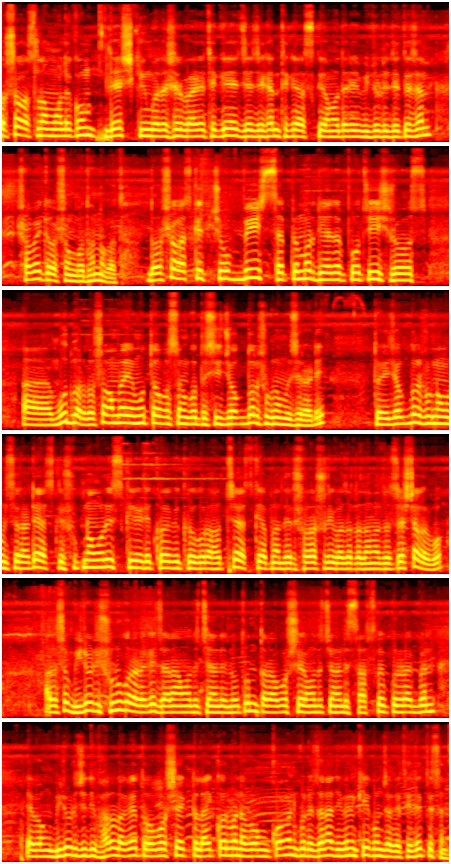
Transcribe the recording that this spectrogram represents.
দর্শক, আসসালামু আলাইকুম। দেশ কিংবা দেশের বাইরে থেকে যে যেখান থেকে আজকে আমাদের এই ভিডিওটি দেখতেছেন, সবাইকে অসংখ্য ধন্যবাদ। দর্শক, আজকে চব্বিশ সেপ্টেম্বর দুই হাজার পঁচিশ রোজ বুধবার। দর্শক, আমরা এই মুহূর্তে অবস্থান করতেছি জগদল শুকনো মরিচের হাটে। তো এই জগদল শুকনো মরিচের হাটে আজকে শুকনো মরিচ কি রেটে ক্রয় বিক্রয় করা হচ্ছে, আজকে আপনাদের সরাসরি বাজারটা জানার চেষ্টা করব। আর দর্শক, ভিডিওটি শুরু করার আগে যারা আমাদের চ্যানেলে নতুন, তারা অবশ্যই আমাদের চ্যানেলটি সাবস্ক্রাইব করে রাখবেন এবং ভিডিওটি যদি ভালো লাগে, তো অবশ্যই একটা লাইক করবেন এবং কমেন্ট করে জানা দিবেন কে কোন জায়গা থেকে দেখতেছেন।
